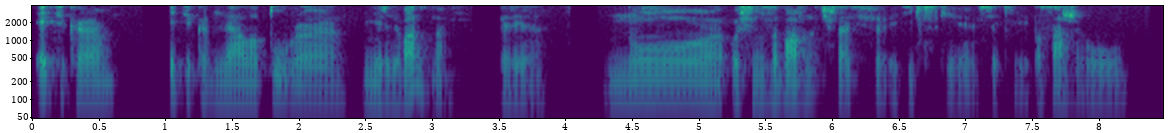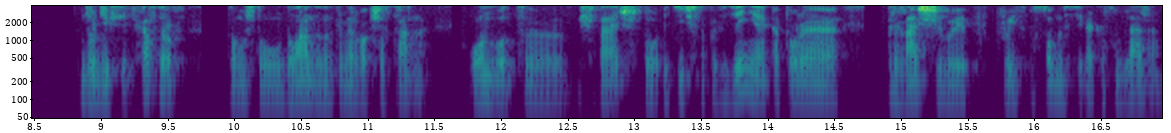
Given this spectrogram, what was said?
этика, этика для Латура нерелевантна, скорее, но очень забавно читать этические всякие пассажи у других всяких авторов, потому что у Доланда, например, вообще странно он вот э, считает, что этично поведение, которое приращивает твои способности как ассамбляжа.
